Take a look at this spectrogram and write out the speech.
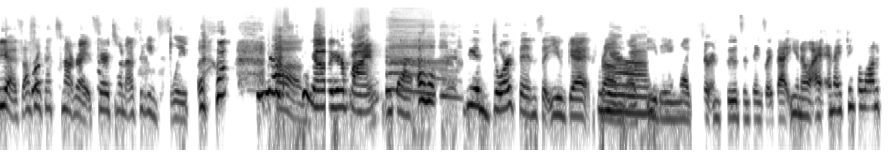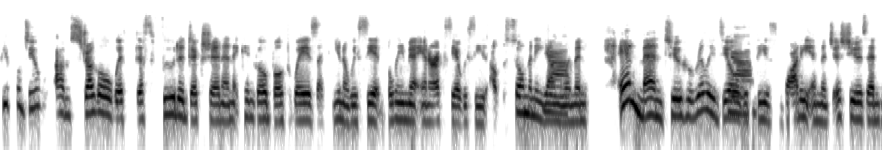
Yes, I was like, that's not right. Serotonin. I was thinking sleep. yes. um, no, you're fine. Yeah. the endorphins that you get from yeah. like eating like certain foods and things like that. You know, I and I think a lot of people do um, struggle with this food addiction, and it can go both ways. Like you know, we see it bulimia, anorexia. We see uh, so many young yeah. women and men too who really deal yeah. with these body image issues and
